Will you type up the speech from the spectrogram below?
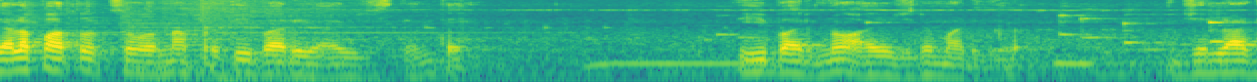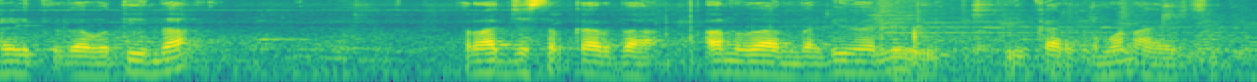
ಜಲಪಾತೋತ್ಸವವನ್ನು ಪ್ರತಿ ಬಾರಿ ಆಯೋಜಿಸಿದಂತೆ ಈ ಬಾರಿನೂ ಆಯೋಜನೆ ಮಾಡಿದ್ದೇವೆ. ಜಿಲ್ಲಾಡಳಿತದ ವತಿಯಿಂದ ರಾಜ್ಯ ಸರ್ಕಾರದ ಅನುದಾನದ ಅಡಿಯಲ್ಲಿ ಈ ಕಾರ್ಯಕ್ರಮವನ್ನು ಆಯೋಜಿಸಿದ್ದೀವಿ.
